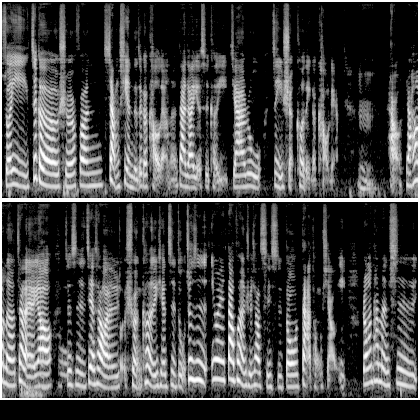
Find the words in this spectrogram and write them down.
所以这个学分上限的这个考量呢，大家也是可以加入自己选课的一个考量。嗯，好，然后呢，再来要就是介绍完选课的一些制度，就是因为大部分学校其实都大同小异，然后他们是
